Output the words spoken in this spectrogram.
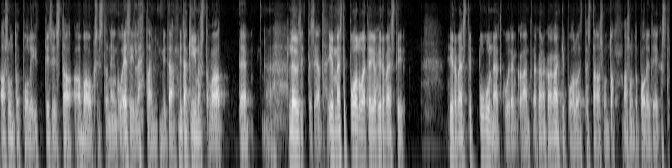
asuntopoliittisista avauksista niin kuin esille, tai mitä, mitä kiinnostavaa te löysitte sieltä? Ilmeisesti puolueet ei ole hirveästi, hirveästi puhuneet kuitenkaan, ainakaan kaikki puolueet tästä asunto, asuntopolitiikasta.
